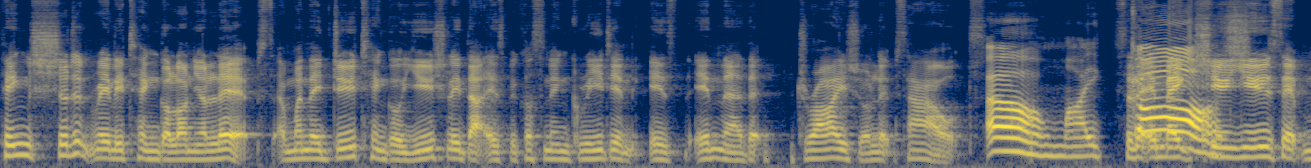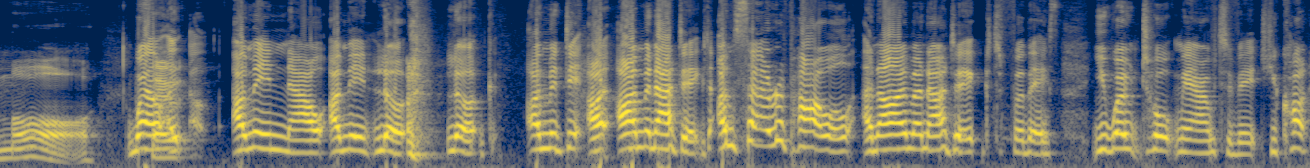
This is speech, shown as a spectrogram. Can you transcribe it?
things shouldn't really tingle on your lips, and when they do tingle, usually that is because an ingredient is in there that dries your lips out. Oh my so god! that it makes you use it more. Well, So- I, I'm in now. I mean, look, look. I'm a di- I, I'm an addict. I'm Sarah Powell, and I'm an addict for this. You won't talk me out of it. You can't.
